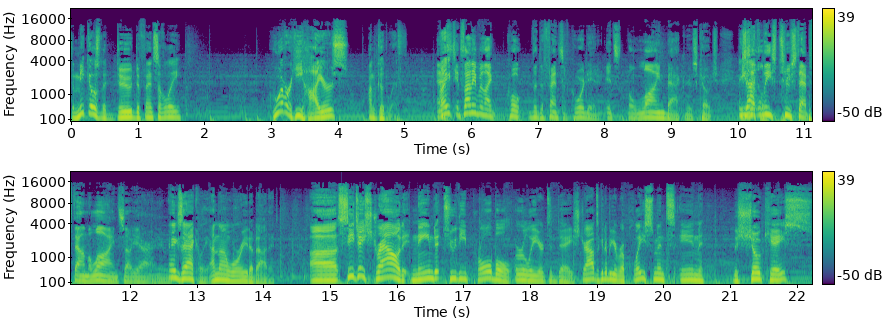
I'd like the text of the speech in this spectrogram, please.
DeMeco's the dude defensively, whoever he hires, I'm good with. Right? It's, it's not even like quote the defensive coordinator; it's the linebackers coach. He's Exactly. at least two steps down the line. So yeah, all right. we. Exactly. I'm not worried about it. Uh, CJ Stroud named it to the Pro Bowl earlier today. Stroud's going to be a replacement in the showcase,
